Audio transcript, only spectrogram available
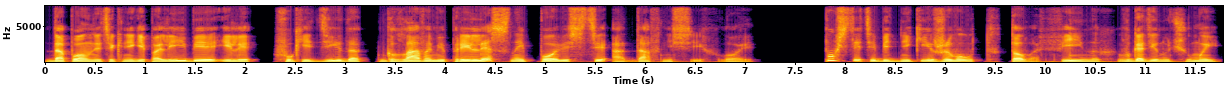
Дополните книги Полибия или Фукидида главами прелестной повести о Дафнисе и. Пусть эти бедняки живут то в Афинах в годину чумы,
